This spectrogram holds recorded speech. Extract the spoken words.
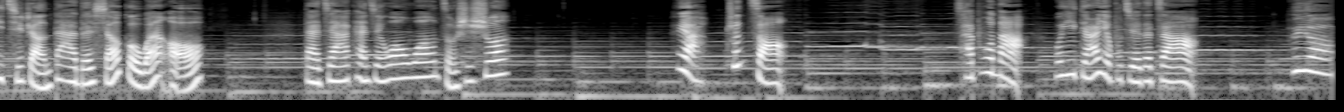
一起长大的小狗玩偶，大家看见汪汪总是说：“哎呀，真脏！”才不呢，我一点也不觉得脏。哎呀，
